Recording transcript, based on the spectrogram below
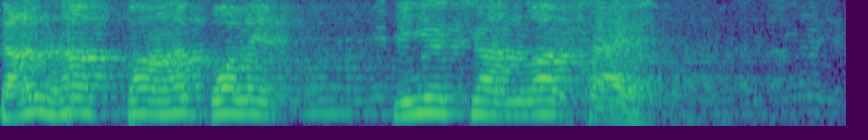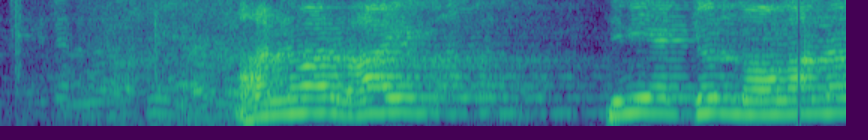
ডান হাত বাঁ হাত বলেন, তিনি হচ্ছে আনোয়ার সাহেব। আনোয়ার ভাই, তিনি একজন মৌলানা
